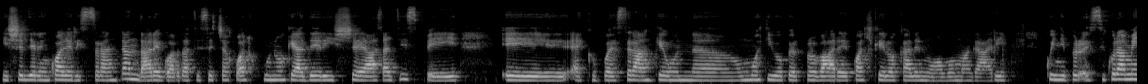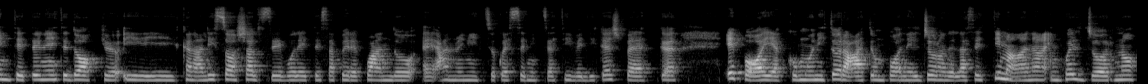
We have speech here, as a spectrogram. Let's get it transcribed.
e scegliere in quale ristorante andare, guardate se c'è qualcuno che aderisce a Satispay e ecco può essere anche un, un motivo per provare qualche locale nuovo magari. quindi sicuramente tenete d'occhio i canali social se volete sapere quando eh, hanno inizio queste iniziative di cashback e poi ecco monitorate un po' nel giorno della settimana, in quel giorno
